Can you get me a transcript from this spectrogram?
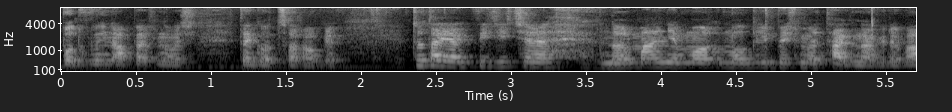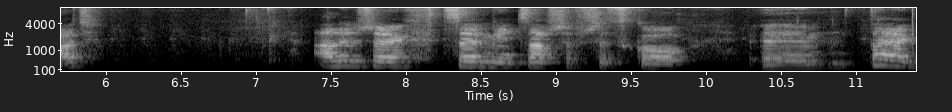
podwójna pewność tego co robię. Tutaj jak widzicie normalnie mo moglibyśmy tak nagrywać, ale że chcę mieć zawsze wszystko ym, tak jak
